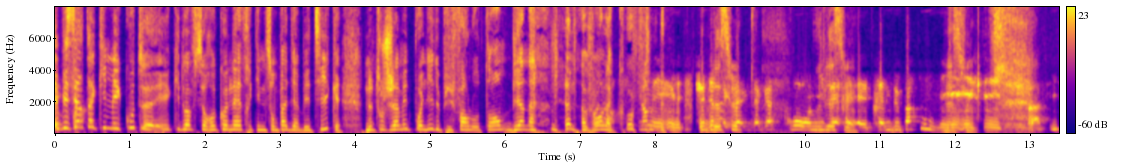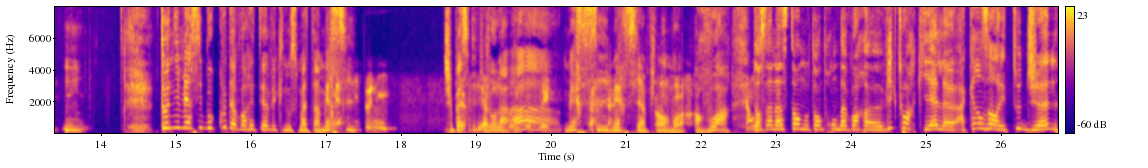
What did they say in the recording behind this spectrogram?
et puis certains qui m'écoutent et qui doivent se reconnaître et qui ne sont pas diabétiques ne touchent jamais de poignée depuis fort longtemps, bien, bien avant la Covid. Non mais je veux dire, la, gastro en hiver, elle, traîne de partout. Mm. Tony, merci beaucoup d'avoir été avec nous ce matin. Merci. Merci Tony. Je sais pas s'il est toujours là. Ah, merci, merci infiniment. Au revoir. Dans un instant, nous tenterons d'avoir euh, Victoire qui, elle, à 15 ans, elle est toute jeune.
